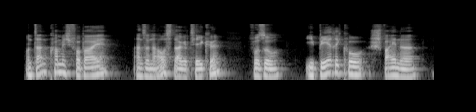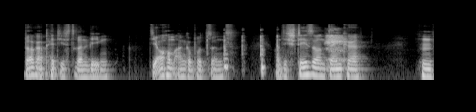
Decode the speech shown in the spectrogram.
Und dann komme ich vorbei an so einer Auslagetheke, wo so Iberico Schweine Burger Patties drin liegen, die auch im Angebot sind. Und ich stehe so und denke, hm,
